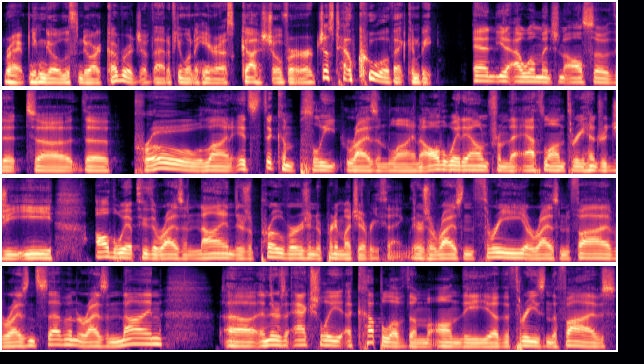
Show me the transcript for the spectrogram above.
Right. You can go listen to our coverage of that if you want to hear us gush over just how cool that can be. And yeah, I will mention also that uh, the Pro line. It's the complete Ryzen line, all the way down from the Athlon 300 GE, all the way up through the Ryzen 9. There's a Pro version of pretty much everything. There's a Ryzen 3, a Ryzen 5, a Ryzen 7, a Ryzen 9, uh, and there's actually a couple of them on the uh, the threes and the fives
